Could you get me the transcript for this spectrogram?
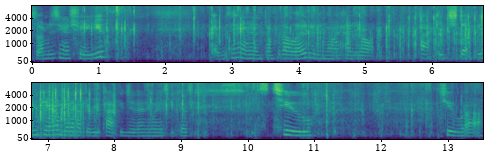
So I'm just going to show you everything. I'm going to dump it all out, even though I had it all packaged up in here. I'm going to have to repackage it anyways because it's too, too, uh,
